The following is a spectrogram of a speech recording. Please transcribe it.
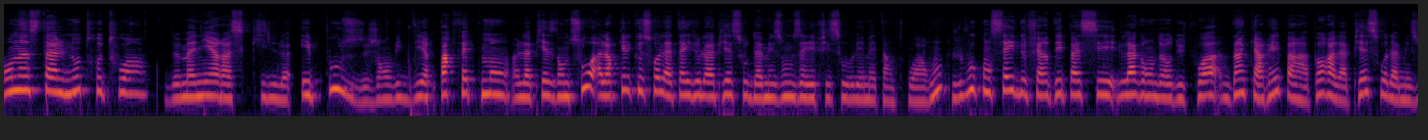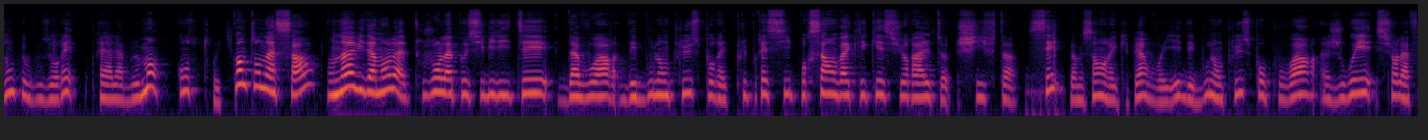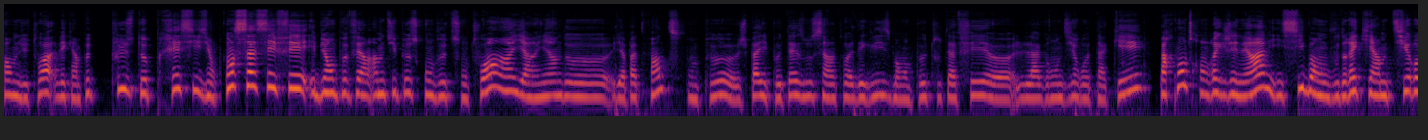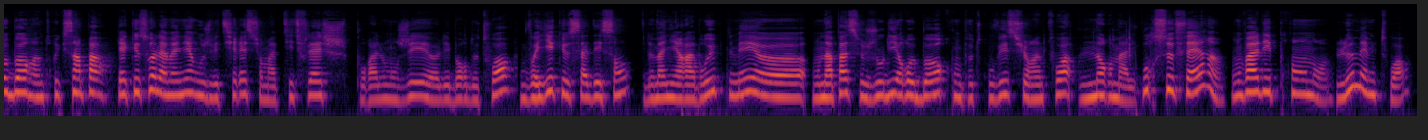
On installe notre toit de manière à ce qu'il épouse, j'ai envie de dire, parfaitement la pièce d'en dessous. Alors, quelle que soit la taille de la pièce ou de la maison que vous avez fait, si vous voulez mettre un toit rond, je vous conseille de faire dépasser la grandeur du toit d'un carré par rapport à la pièce ou à la maison que vous aurez préalablement construite. Quand on a ça, on a évidemment toujours la possibilité d'avoir des boules en plus pour être plus précis. Pour ça, on va cliquer sur Alt Shift C. Comme ça, on récupère, vous voyez, des boules en plus pour pouvoir jouer sur la forme du toit avec un peu plus de précision. Quand ça c'est fait, eh bien, on peut faire un petit peu ce qu'on veut de son toit. hein. Il n'y a rien de, il n'y a pas de feinte. On peut, euh, je sais pas, hypothèse où c'est un toit d'église, ben, on peut tout à fait euh, l'agrandir au taquet. Par contre, en règle générale, ici, ben, on voudrait qu'il y ait un petit rebord, un truc sympa. Quelle que soit la manière où je vais tirer sur ma petite flèche pour allonger euh, les bords de toit, vous voyez que ça descend de manière abrupte, mais on n'a pas ce joli rebord qu'on peut trouver sur un toit normal. Pour ce faire, on va aller prendre le même toit,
